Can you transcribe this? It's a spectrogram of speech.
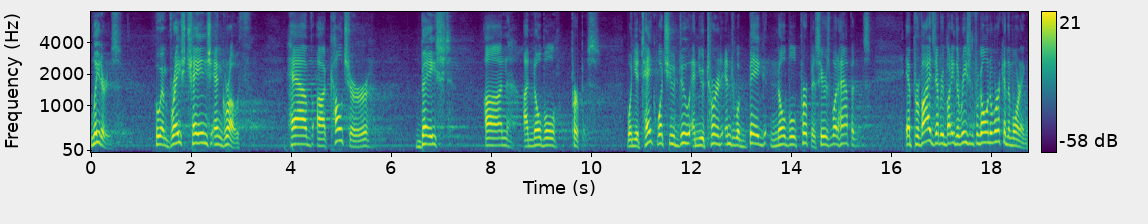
Leaders, who embrace change and growth have a culture based on a noble purpose. When you take what you do and you turn it into a big, noble purpose, here's what happens it provides everybody the reason for going to work in the morning.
